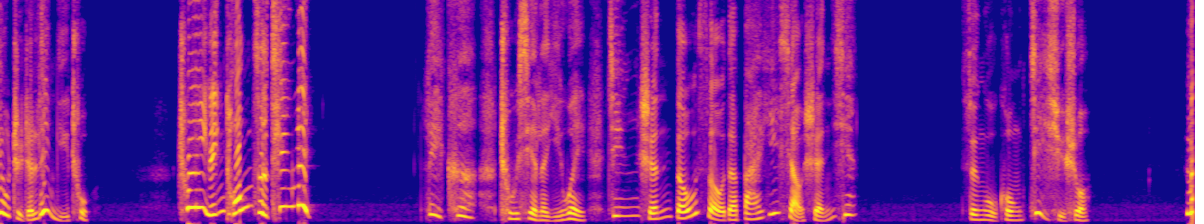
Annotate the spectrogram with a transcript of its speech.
又指着另一处：“吹云童子听令！”立刻出现了一位精神抖擞的白衣小神仙。孙悟空继续说：“雷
